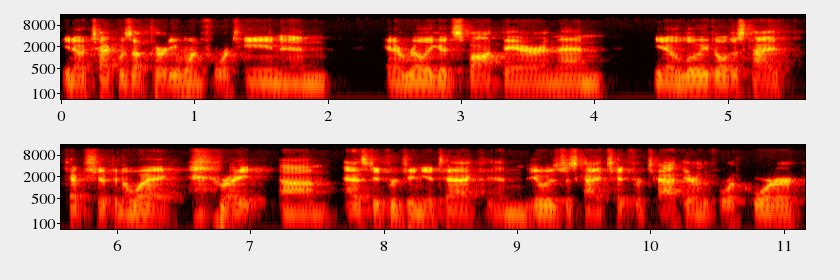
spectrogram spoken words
You know, Tech was up 31 14 and in a really good spot there. And then, you know, Louisville just kind of kept chipping away, right? Um, as did Virginia Tech. And it was just kind of tit for tat there in the fourth quarter.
